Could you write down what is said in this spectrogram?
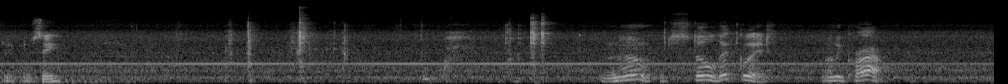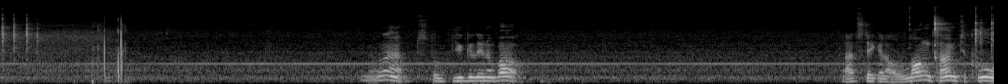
so you can see. No, it's still liquid. Holy crap. Look at that, still jiggling about. That's taken a long time to cool.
